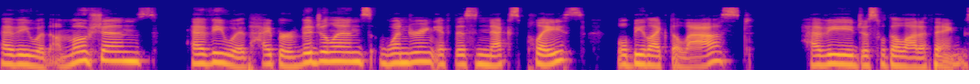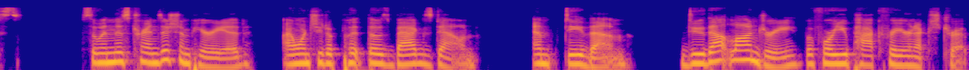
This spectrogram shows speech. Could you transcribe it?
heavy with emotions, heavy with hypervigilance, wondering if this next place will be like the last, heavy just with a lot of things. So, in this transition period, I want you to put those bags down, empty them, do that laundry before you pack for your next trip.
